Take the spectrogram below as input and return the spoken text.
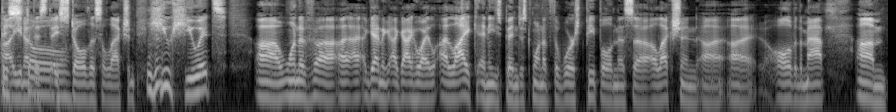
uh, They you know this, they stole- this election. Mm-hmm. Hugh Hewitt. Uh, one of uh, uh, again a, guy who I, I like, and he's been just one of the worst people in this uh, election, uh, uh, all over the map. Um,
